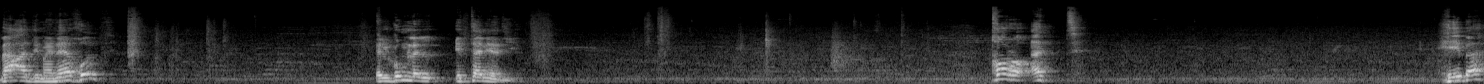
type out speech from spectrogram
بعد ما ناخد الجملة الثانية دي. قرأت هبة.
